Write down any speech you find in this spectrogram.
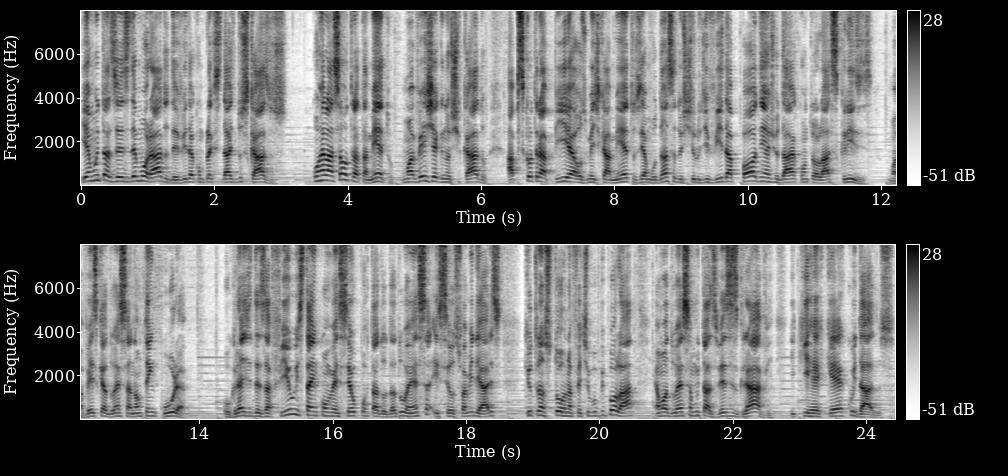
e é muitas vezes demorado devido à complexidade dos casos. Com relação ao tratamento, uma vez diagnosticado, a psicoterapia, os medicamentos e a mudança do estilo de vida podem ajudar a controlar as crises, uma vez que a doença não tem cura. O grande desafio está em convencer o portador da doença e seus familiares que o transtorno afetivo bipolar é uma doença muitas vezes grave e que requer cuidados.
